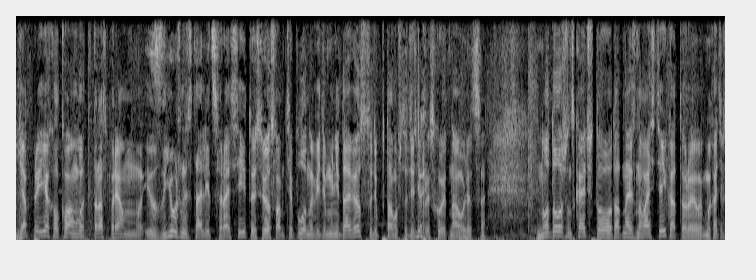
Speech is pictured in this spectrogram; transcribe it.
Я приехал к вам в этот раз прям из южной столицы России, то есть вез вам тепло, но, видимо, не довез, судя по тому, что здесь происходит на улице. Но должен сказать, что вот одна из новостей, которые... Мы хотели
